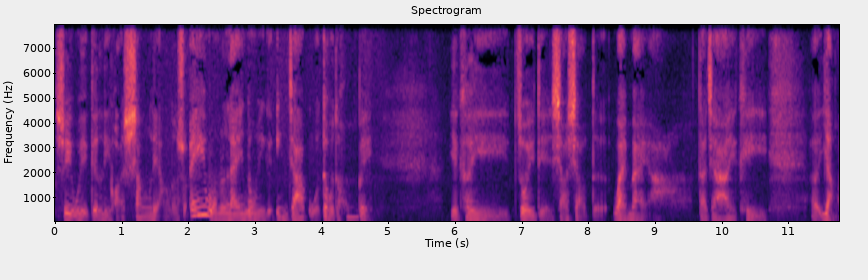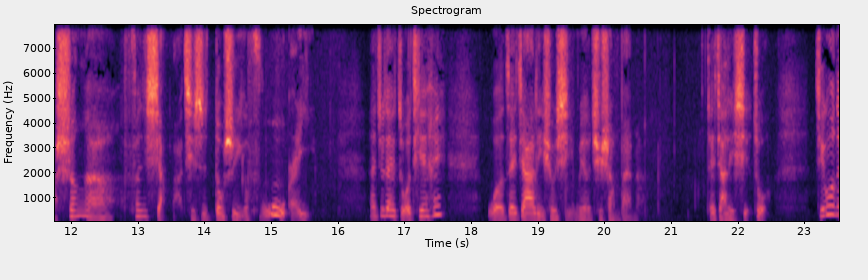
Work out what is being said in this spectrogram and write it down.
所以我也跟丽华商量了，说，哎，我们来弄一个印加果豆的烘焙，也可以做一点小小的外卖啊，大家也可以呃养生啊，分享啊。其实都是一个服务而已。那就在昨天，嘿，我在家里休息，没有去上班嘛，在家里写作。结果呢，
